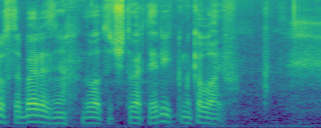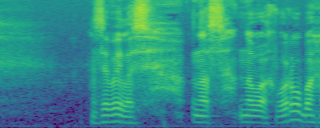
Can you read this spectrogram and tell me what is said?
6 березня 24 рік Миколаїв. З'явилась у нас нова хвороба.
